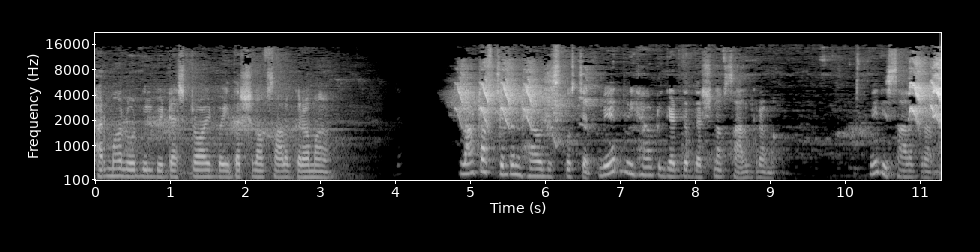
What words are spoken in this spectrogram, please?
karma load will be destroyed by darshan of salagrama. Lot of children have this question where we have to get the darshan of salagrama? Where is Salagrama?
